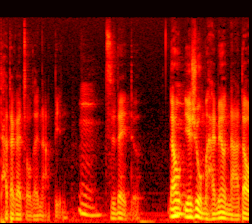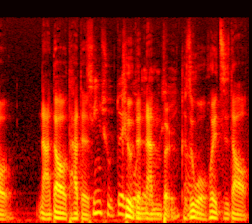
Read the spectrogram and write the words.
他大概走在哪边，嗯之类的。然后也许我们还没有拿到。拿到他的 Q 的 number，可是我会知道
